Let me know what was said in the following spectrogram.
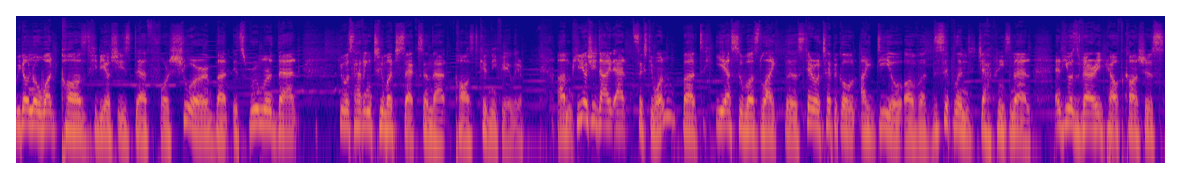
We don't know what caused Hideyoshi's death for sure, but it's rumored that he was having too much sex and that caused kidney failure. Um, Hideyoshi died at 61, but Ieyasu was like the stereotypical ideal of a disciplined Japanese man, and he was very health conscious.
